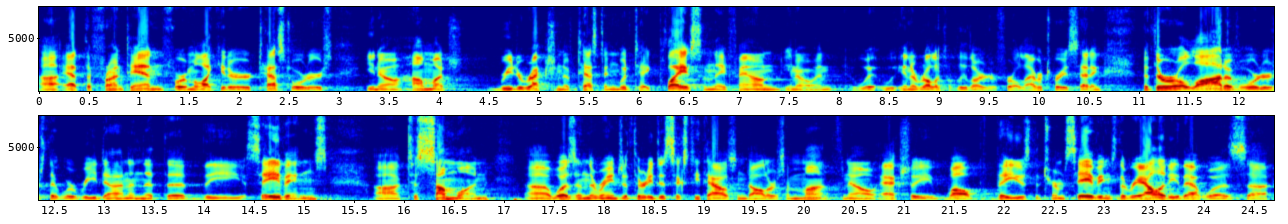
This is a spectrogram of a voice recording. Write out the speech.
uh, at the front end for molecular test orders, you know, how much redirection of testing would take place, and they found, you know, in, in a relatively large referral laboratory setting, that there were a lot of orders that were redone and that the, the savings uh, to someone uh, was in the range of thirty to sixty thousand dollars a month. Now, actually, while they used the term savings, the reality that was uh,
